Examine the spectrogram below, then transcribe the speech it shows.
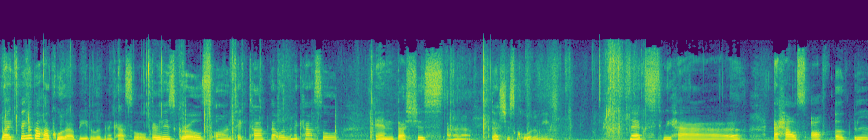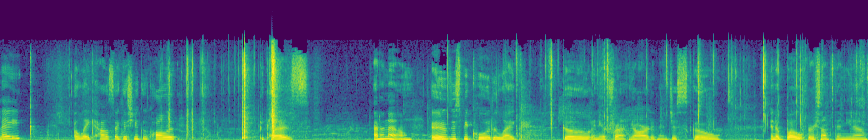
Like, think about how cool that would be to live in a castle. There are these girls on TikTok that live in a castle, and that's just, I don't know, that's just cool to me. Next, we have a house off of the lake. A lake house, I guess you could call it. Because, I don't know, it would just be cool to, like, go in your front yard and then just go in a boat or something, you know?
